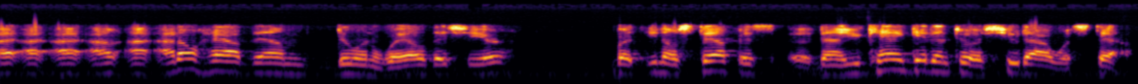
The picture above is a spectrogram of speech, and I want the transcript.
I, I, I, I don't have them doing well this year. But, you know, Steph is uh, now you can't get into a shootout with Steph.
